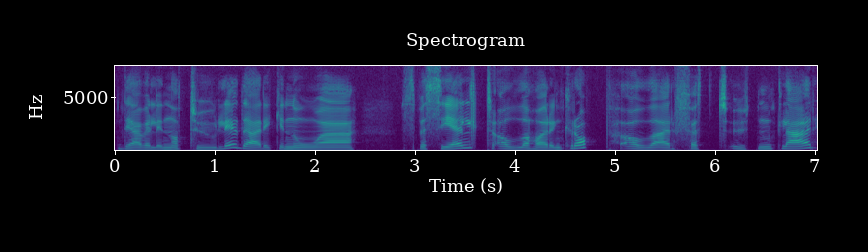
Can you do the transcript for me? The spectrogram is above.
det er veldig naturlig. Det er ikke noe spesielt. Alle har en kropp. Alle er født uten klær.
